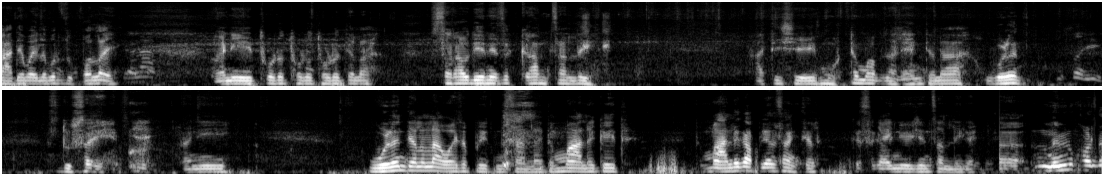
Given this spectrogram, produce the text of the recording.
बाध्या बैलावर झोपावला आहे आणि थोडं थोडं थोडं त्याला सराव देण्याचं काम चाललंय. अतिशय मोठं माप झालं आणि त्याला वळण दुसरा आहे. आणि वळण त्याला लावायचा प्रयत्न चाललाय. तर मालक आहेत. तर मालक आपल्याला सांगतील कसं काय नियोजन चाललंय काय. नवीन खोंड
